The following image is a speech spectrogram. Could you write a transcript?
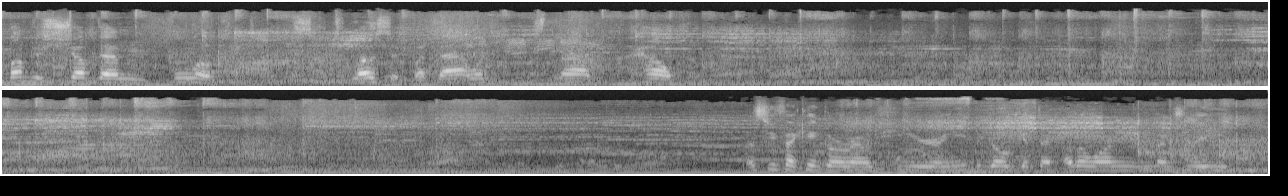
Would love to shove them full of explosive, but that would not help. Let's see if I can't go around here. I need to go get that other one eventually.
